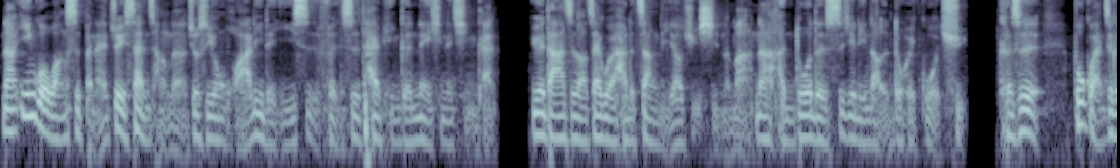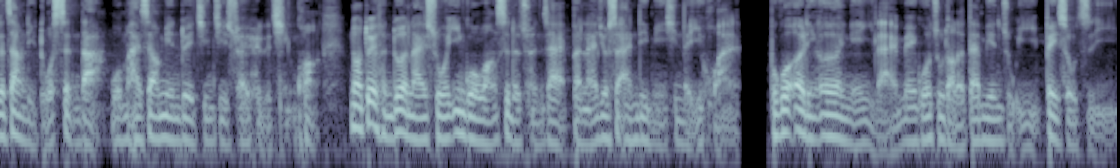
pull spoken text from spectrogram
那英国王室本来最擅长的就是用华丽的仪式粉饰太平跟内心的情感，因为大家知道，再过来他的葬礼要举行了嘛，那很多的世界领导人都会过去。可是，不管这个葬礼多盛大，我们还是要面对经济衰退的情况。那对很多人来说，英国王室的存在本来就是安定民心的一环。不过，二零二二年以来，美国主导的单边主义备受质疑，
